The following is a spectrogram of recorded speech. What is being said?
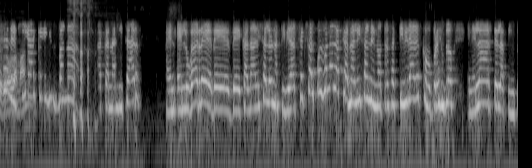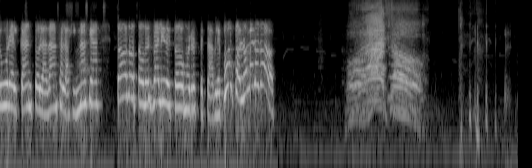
esa energía que ellos van a, canalizar en, en lugar de, canalizarlo en actividad sexual, pues bueno, la canalizan en otras actividades, como por ejemplo en el arte, la pintura, el canto, la danza, la gimnasia. Todo, todo es válido y todo muy respetable. Punto número dos.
